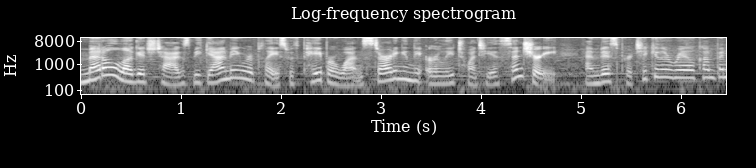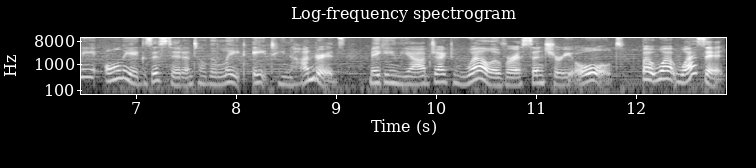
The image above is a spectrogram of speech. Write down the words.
Metal luggage tags began being replaced with paper ones starting in the early 20th century, and this particular rail company only existed until the late 1800s, making the object well over a century old. But what was it?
